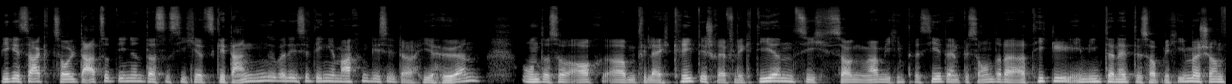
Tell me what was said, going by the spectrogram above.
wie gesagt, soll dazu dienen, dass Sie sich jetzt Gedanken über diese Dinge machen, die Sie da hier hören und also auch ähm, vielleicht kritisch reflektieren, sich sagen, ja, mich interessiert ein besonderer Artikel im Internet, das hat mich immer schon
